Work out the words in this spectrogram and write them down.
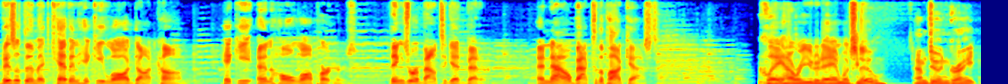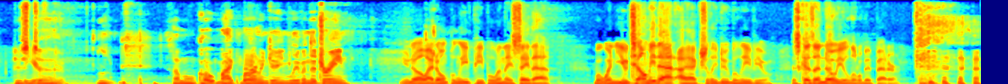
Visit them at kevinhickeylaw.com. Hickey and Hull Law Partners. Things are about to get better. And now back to the podcast. Clay, how are you today and what's new? I'm doing great. Good Just uh, I'm going to quote Mike Burlingame, living the dream. You know, I don't believe people when they say that. But when you tell me that, I actually do believe you. It's because I know you a little bit better.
